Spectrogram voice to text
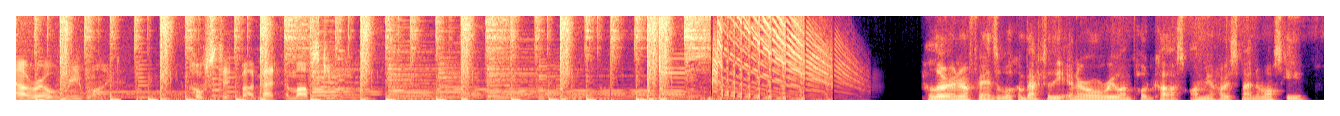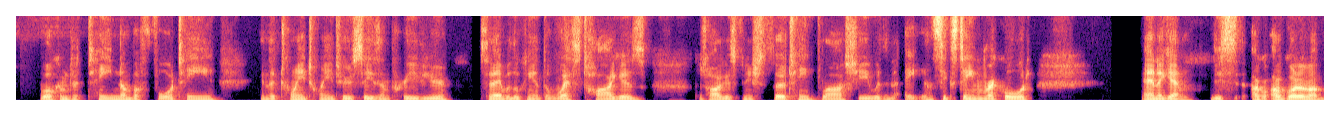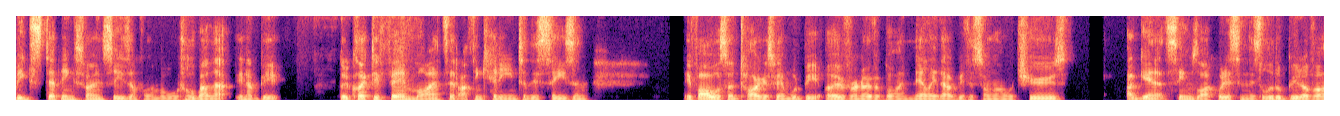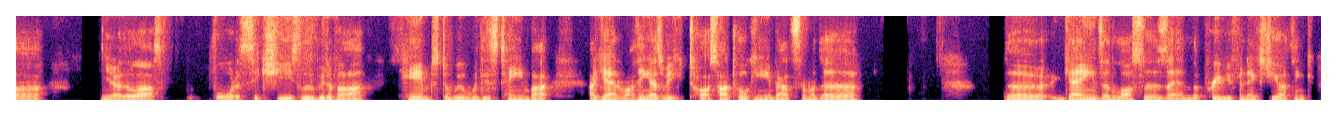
NRL Rewind, hosted by Matt Namofsky. Hello, NRL fans, and welcome back to the NRL Rewind podcast. I'm your host, Matt Namofsky. Welcome to team number 14 in the 2022 season preview. Today, we're looking at the West Tigers. The Tigers finished 13th last year with an 8 and 16 record. And again, this I've got a big stepping stone season for them, but we'll talk about that in a bit. The collective fan mindset, I think, heading into this season, if I was a Tigers fan, would be over and over by Nelly. That would be the song I would choose. Again, it seems like we're just in this little bit of a, you know, the last four to six years, a little bit of a hamster wheel with this team. But again, I think as we t- start talking about some of the the gains and losses and the preview for next year, I think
